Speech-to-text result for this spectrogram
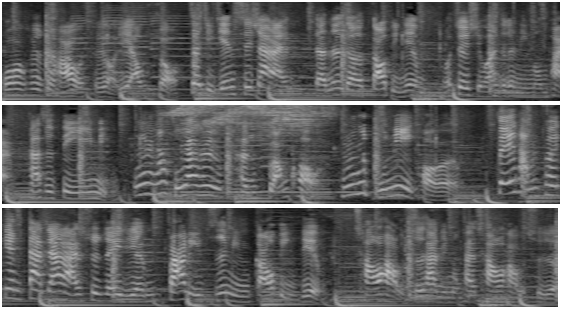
哇，真的好好吃哦，也要瘦。这几天吃下来的那个糕饼店，我最喜欢这个柠檬派，它是第一名，因为它实在是很爽口，因为是不腻口的。非常推荐大家来吃这一间巴黎知名糕饼店，超好吃，它柠檬派超好吃的。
